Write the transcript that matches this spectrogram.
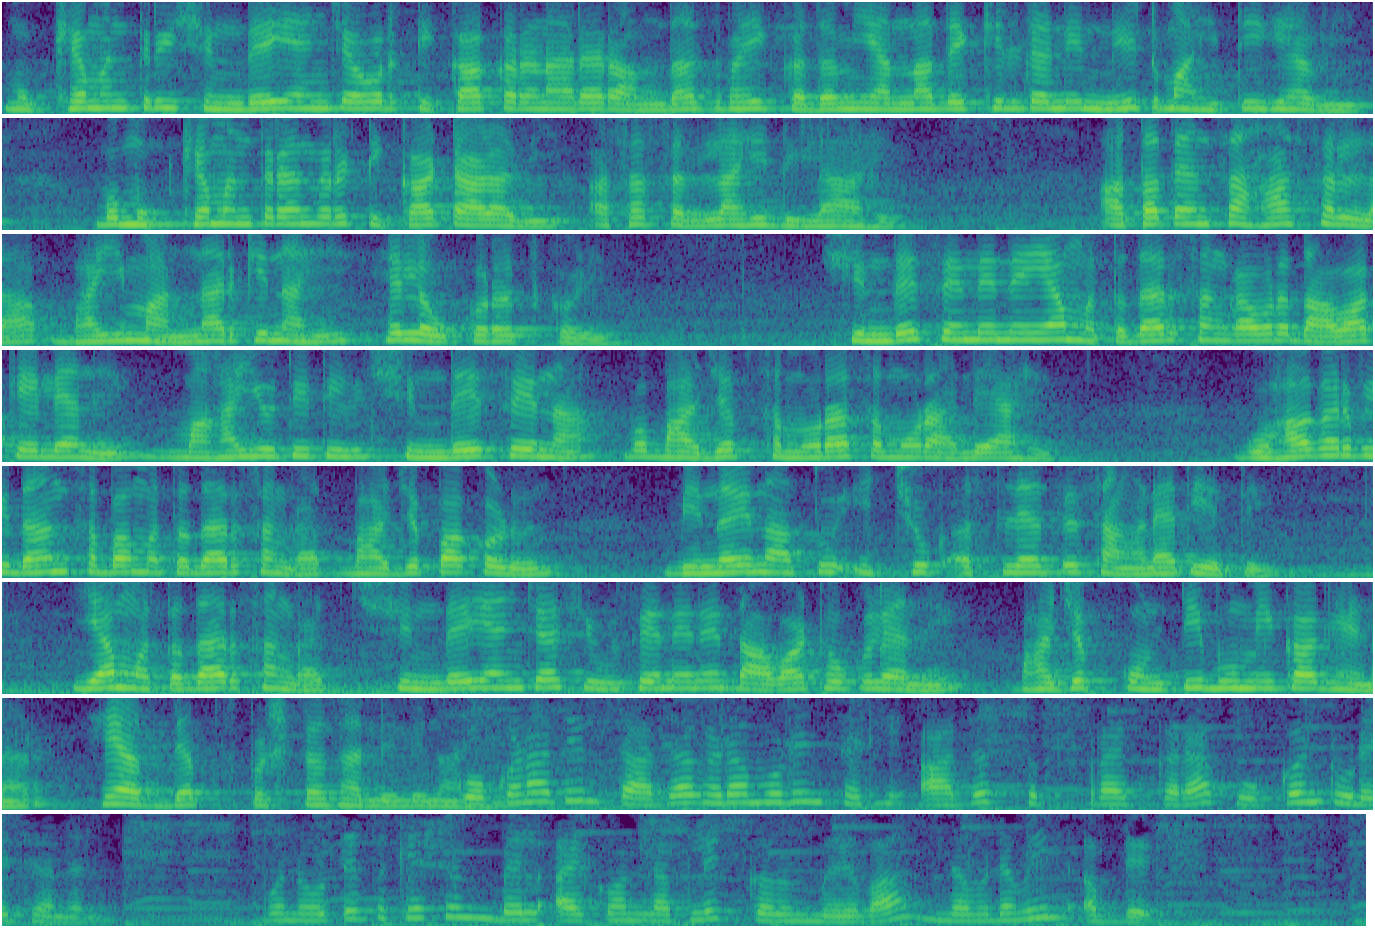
मुख्यमंत्री शिंदे यांच्यावर टीका करणाऱ्या रामदासभाई कदम यांना देखील त्यांनी नीट माहिती घ्यावी व मुख्यमंत्र्यांवर टीका टाळावी असा सल्लाही दिला आहे. आता त्यांचा हा सल्ला भाई मानणार की नाही हे लवकरच कळेल. शिंदे सेनेने या मतदारसंघावर दावा केल्याने महायुतीतील शिंदे सेना व भाजप समोरासमोर आले आहेत. गुहागर विधानसभा मतदारसंघात भाजपाकडून विनय नातू इच्छुक असल्याचे सांगण्यात येते. या मतदारसंघात शिंदे यांच्या शिवसेनेने दावा ठोकल्याने भाजप कोणती भूमिका घेणार हे अद्याप स्पष्ट झालेले नाही. कोकणातील ताज्या घडामोडींसाठी आजच सबस्क्राईब करा कोकण टुडे चॅनल व नोटिफिकेशन बेल आयकॉनला क्लिक करून मिळवा नवनवीन अपडेट्स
